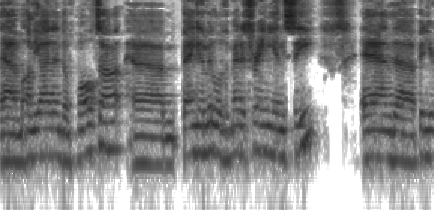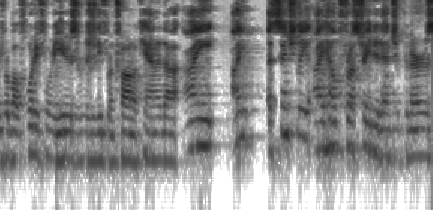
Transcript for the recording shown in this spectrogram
um, on the island of Malta, um, bang in the middle of the Mediterranean Sea, and uh, been here for about 44 years. Originally from Toronto, Canada. I, I essentially I help frustrated entrepreneurs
